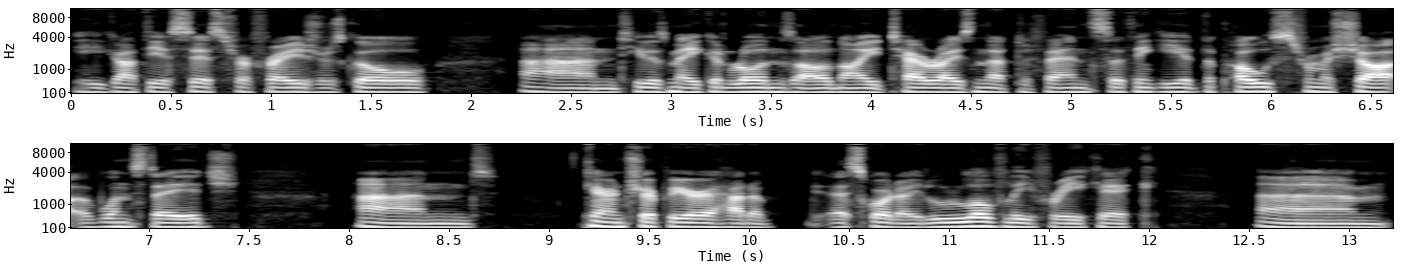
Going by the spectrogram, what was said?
he got the assist for Fraser's goal, and he was making runs all night, terrorizing that defense. I think he hit the post from a shot at one stage, and Kieran Trippier had a, a scored a lovely free kick. Um,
